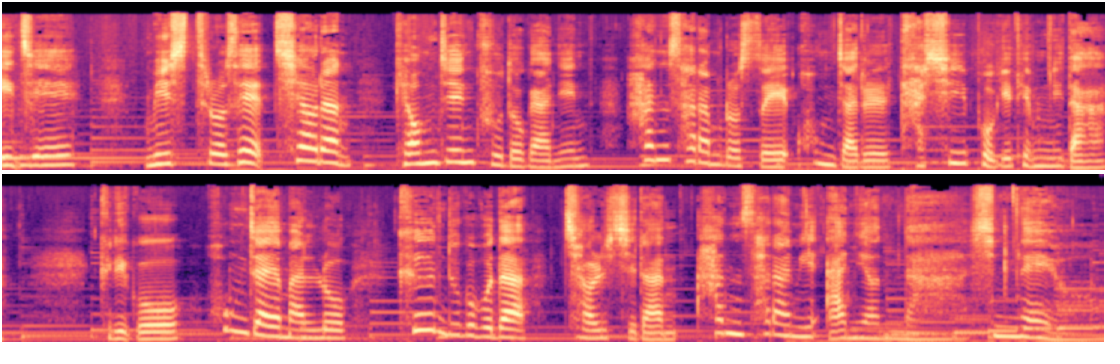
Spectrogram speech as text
이제 미스트롯의 치열한 경쟁 구도가 아닌 한 사람으로서의 홍자를 다시 보게 됩니다. 그리고 홍자의말로 그 누구보다 절실한 한 사람이 아니었나 싶네요.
